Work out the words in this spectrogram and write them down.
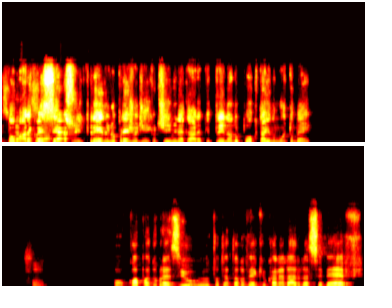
É, tomara tá que o excesso de treinos não prejudique o time, né, cara? Porque treinando pouco tá indo muito bem. Hum. Bom, Copa do Brasil, eu estou tentando ver aqui o calendário da CBF.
